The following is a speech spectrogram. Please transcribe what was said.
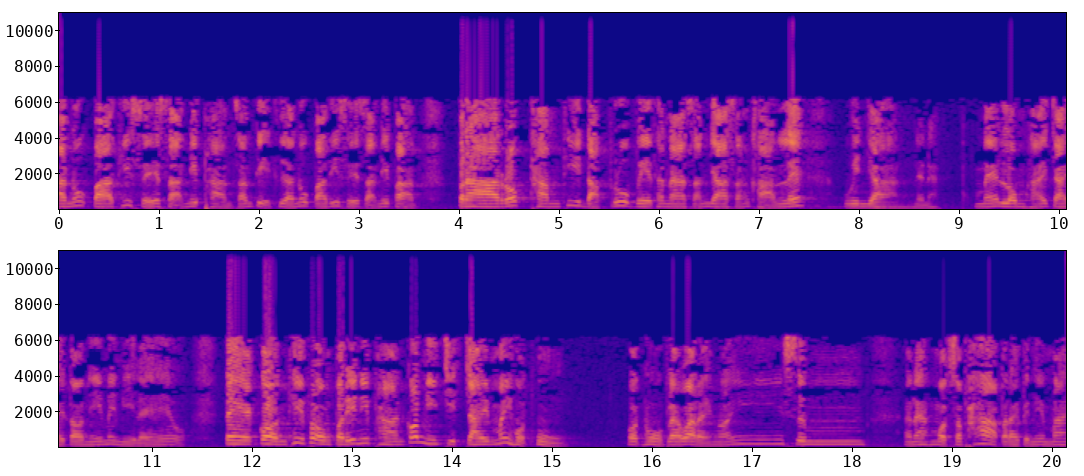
อนุปาทิเสสนิพาน สันติคืออนุปาทิเสสนิพาน ปรารบธรรมที่ดับรูปเวทนาสัญญาสังขารและวิญญาณเนี่ยนะ แม้ลมหายใจตอนนี้ไม่มีแล้ว แต่ก่อนที่พระองค์ปรินิพานก็มีจิตใจไม่หดหู่หดหู่แปลว่าอะไรน้อยซึมนะหมดสภาพอะไรเป็นนี่ไม่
